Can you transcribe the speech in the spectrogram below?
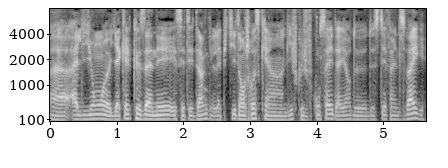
à, Lyon il y a quelques années, et c'était dingue. La Pitié dangereuse, qui est un livre que je vous conseille d'ailleurs de, Stefan Zweig,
